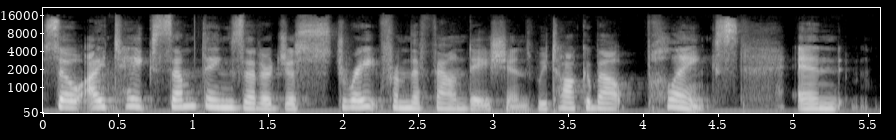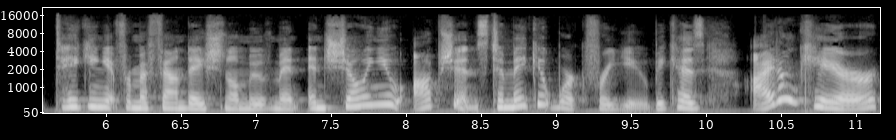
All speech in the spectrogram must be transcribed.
So I take some things that are just straight from the foundations. We talk about planks and taking it from a foundational movement and showing you options to make it work for you because I don't care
